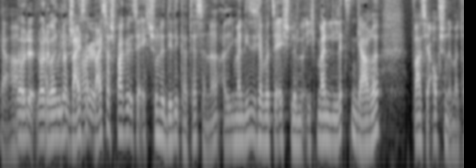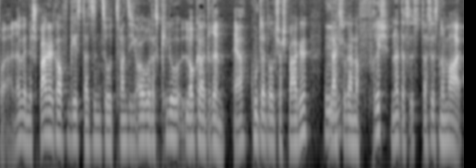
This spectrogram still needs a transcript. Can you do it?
Ja, Leute- Leute, aber grüner weißer, Spargel. weißer Spargel ist ja echt schon eine Delikatesse, ne? Also ich meine, dieses Jahr wird's ja echt schlimm. Ich meine, die letzten Jahre war es ja auch schon immer teuer, ne? Wenn du Spargel kaufen gehst, da sind so 20 Euro das Kilo locker drin, ja? Guter deutscher Spargel, vielleicht sogar noch frisch, ne? Das ist, das ist normal.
